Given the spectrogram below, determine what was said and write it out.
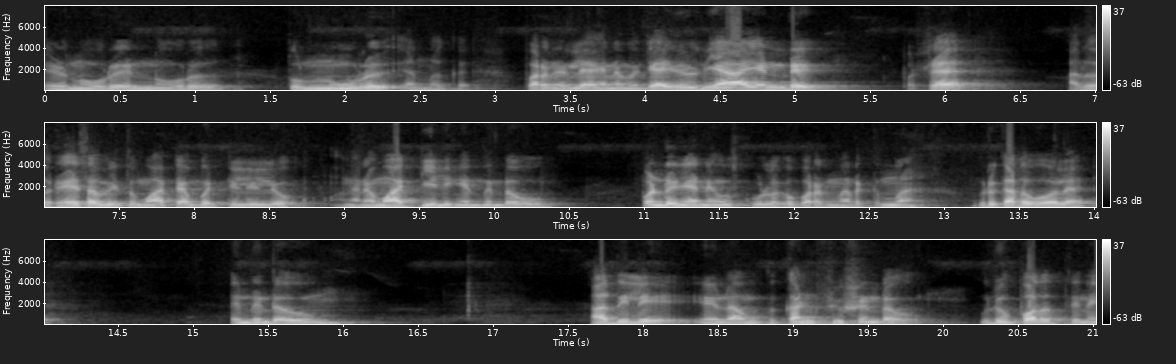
എഴുന്നൂറ് എണ്ണൂറ് തൊണ്ണൂറ് എന്നൊക്കെ പറഞ്ഞില്ലേ അങ്ങനെ വെച്ചാൽ അതിലൊരു ന്യായമുണ്ട് പക്ഷേ അത് ഒരേ സമയത്ത് മാറ്റാൻ പറ്റില്ലല്ലോ. അങ്ങനെ മാറ്റിയില്ലെങ്കിൽ എന്തുണ്ടാവും? പണ്ട് ഞാൻ സ്കൂളിലൊക്കെ പറഞ്ഞ് നടക്കുന്ന ഒരു കഥ പോലെ എന്തുണ്ടാവും? അതിൽ നമുക്ക് കൺഫ്യൂഷൻ ഉണ്ടാവും. ഒരു പദത്തിന്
